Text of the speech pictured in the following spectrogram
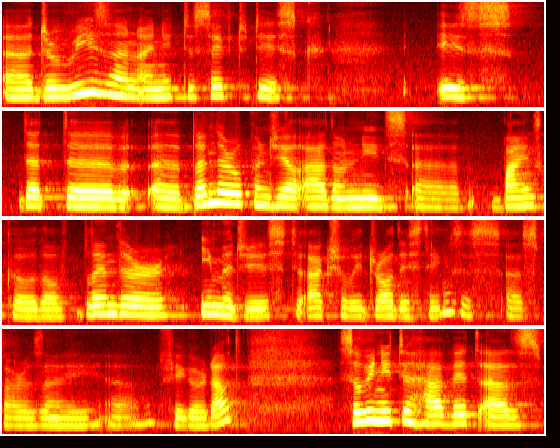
Uh, the reason I need to save to disk is that the uh, Blender OpenGL add-on needs a bind code of Blender images to actually draw these things, as, as far as I uh, figured out. So we need to have it as,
